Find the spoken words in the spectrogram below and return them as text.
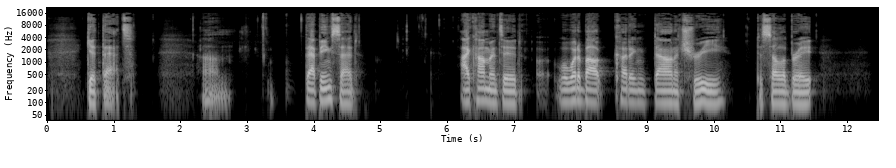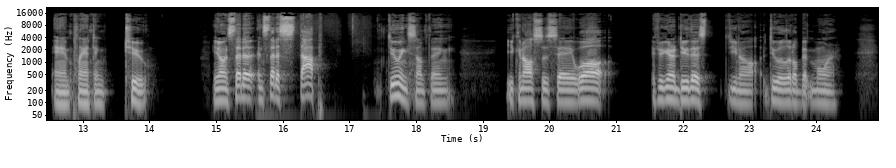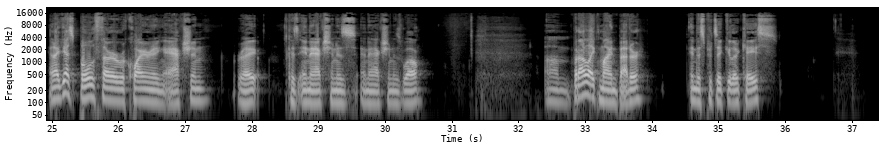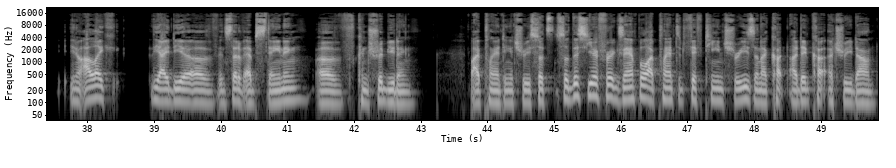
get that. Um, that being said, I commented, well, what about cutting down a tree to celebrate and planting two? You know, instead of instead of stop doing something, you can also say, well, if you're going to do this, you know, do a little bit more. And I guess both are requiring action, right? Because inaction is an action as well. Um, but I like mine better in this particular case. You know, I like the idea of instead of abstaining, of contributing by planting a tree. So, so this year, for example, I planted 15 trees and I cut, I did cut a tree down.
